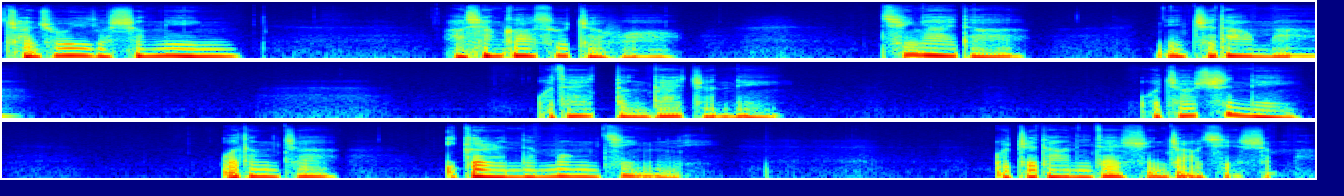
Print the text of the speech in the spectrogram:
传出一个声音，好像告诉着我：“亲爱的，你知道吗？我在等待着你。”我就是你，我等着一个人的梦境里。我知道你在寻找些什么，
